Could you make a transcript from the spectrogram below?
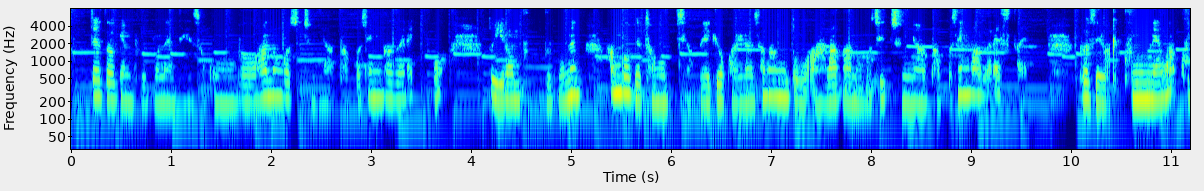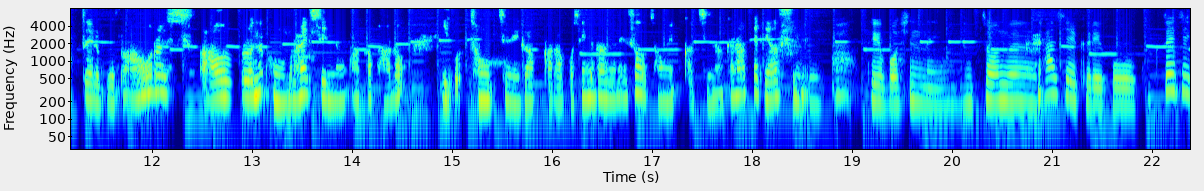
국제적인 부분에 대해서 공부하는 것이 중요하다고 생각을 했고 또 이런 부- 부분은 한국의 정치와 외교 관련 상황도 알아가는 것이 중요하다고 생각을 했어요. 그래서 이렇게 국내와 국제를 모두 아우를 수- 아우르는 공부를 할 수 있는 과가 바로 이곳 정치외교학과라고 생각을 해서 정외과 진학을 하게 되었습니다. 되게 멋있네요. 저는 사실 그리고 국제지,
